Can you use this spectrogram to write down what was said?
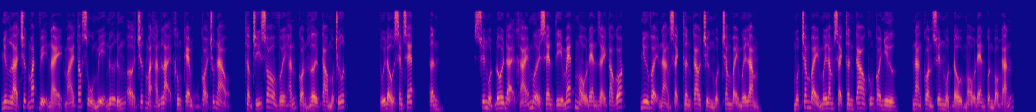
nhưng là trước mắt vị này mái tóc xù mị nữ đứng ở trước mặt hắn lại không kém cỏi chút nào, thậm chí so với hắn còn hơi cao một chút. Túi đầu xem xét, ân. Xuyên một đôi đại khái 10cm màu đen dày cao gót, như vậy nàng sạch thân cao chừng 175. 175 sạch thân cao cũng coi như, nàng còn xuyên một đầu màu đen quần bó ngắn,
